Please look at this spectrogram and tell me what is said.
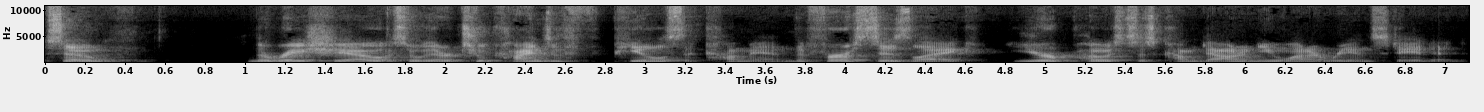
so the ratio. So there are two kinds of appeals that come in. The first is like your post has come down and you want it reinstated.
